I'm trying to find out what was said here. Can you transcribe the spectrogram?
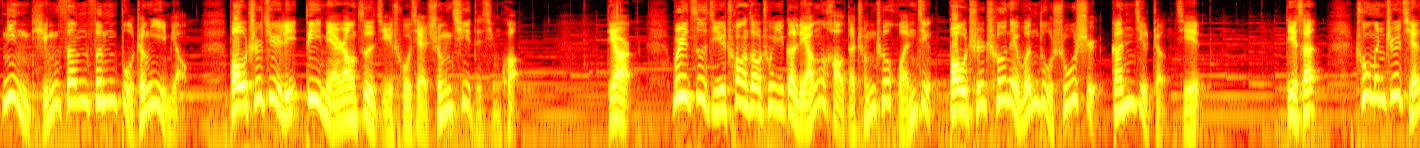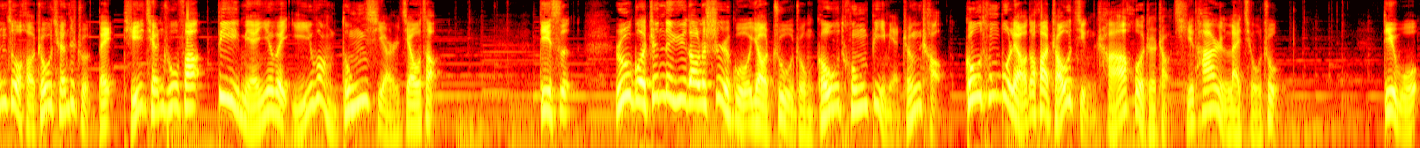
宁停三分不争一秒，保持距离，避免让自己出现生气的情况。第二，为自己创造出一个良好的乘车环境，保持车内温度舒适、干净整洁。第三，出门之前做好周全的准备，提前出发，避免因为遗忘东西而焦躁。第四，如果真的遇到了事故，要注重沟通，避免争吵。沟通不了的话，找警察或者找其他人来求助。第五，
